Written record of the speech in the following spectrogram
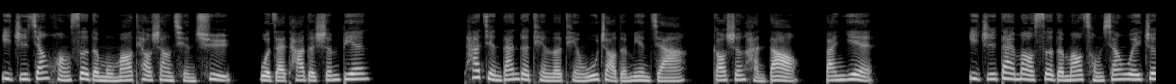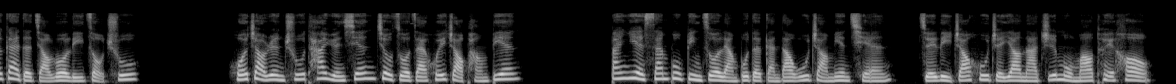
一只姜黄色的母猫跳上前去，卧在他的身边。他简单的舔了舔乌爪的面颊，高声喊道：“斑夜！”一只玳瑁色的猫从香薇遮盖的角落里走出。火爪认出他原先就坐在灰爪旁边，半夜三步并作两步的赶到乌爪面前，嘴里招呼着要那只母猫退后。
